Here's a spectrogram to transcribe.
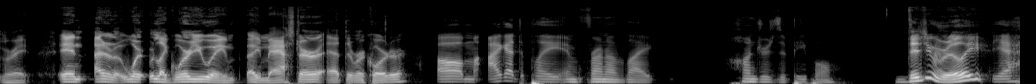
Right. And I don't know, were, like, were you a a master at the recorder? Um, I got to play in front of like hundreds of people. Did you really? Yeah,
